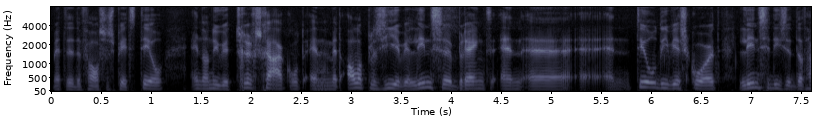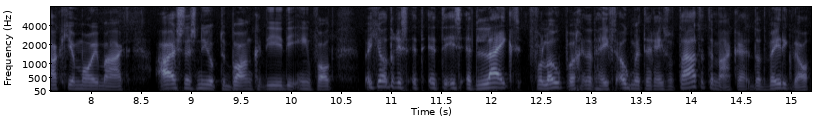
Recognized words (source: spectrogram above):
met de, de valse spits Til. En dan nu weer terugschakelt en met alle plezier weer Linsen brengt. En, uh, en Til die weer scoort. Linsen die ze, dat hakje mooi maakt. Arsens nu op de bank die, die invalt. Weet je wel, er is, het, het, is, het lijkt voorlopig, en dat heeft ook met de resultaten te maken, dat weet ik wel.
